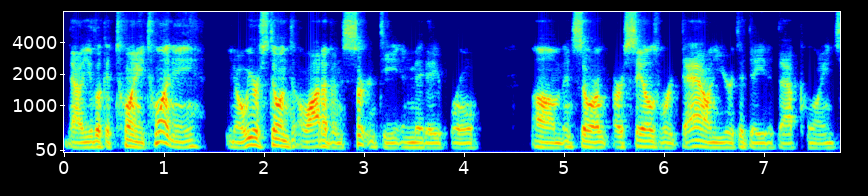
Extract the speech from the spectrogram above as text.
Now you look at 2020, you know, we were still in a lot of uncertainty in mid-April. Um, and so our, our sales were down year to date at that point.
